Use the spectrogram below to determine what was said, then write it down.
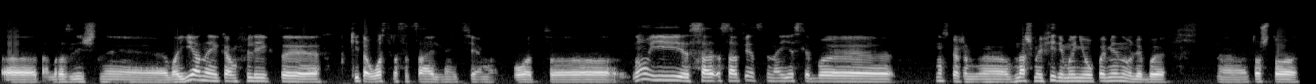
э, там различные военные конфликты, какие-то остро-социальные темы. Вот. Э, ну и, со- соответственно, если бы, ну, скажем, э, в нашем эфире мы не упомянули бы э, то, что,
